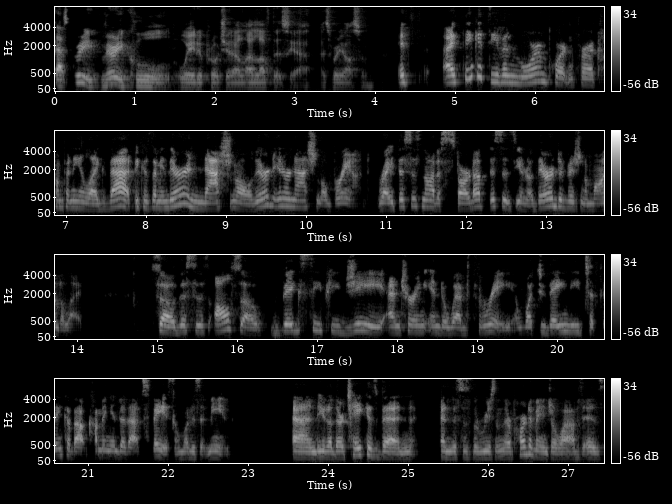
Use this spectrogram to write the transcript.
that's very very cool way to approach it. I, I love this. Yeah, that's very awesome. It's I think it's even more important for a company like that because I mean they're a national, they're an international brand, right? This is not a startup. This is, you know, they're a division of Mondelez. So this is also big CPG entering into Web3 and what do they need to think about coming into that space and what does it mean? And you know, their take has been and this is the reason they're part of Angel Labs is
